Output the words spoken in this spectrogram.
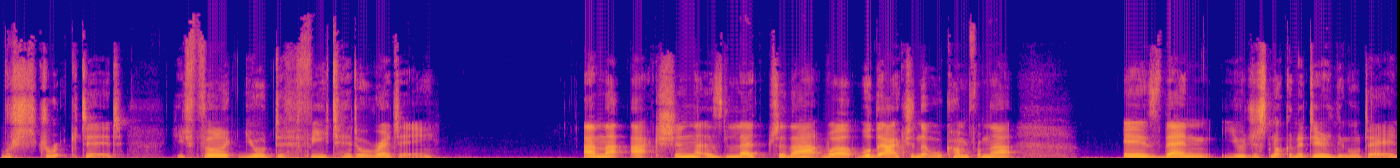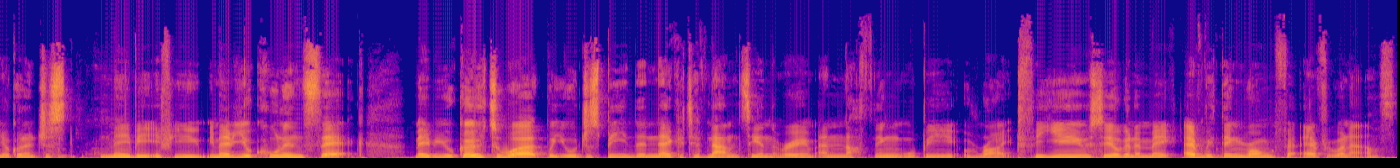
restricted. You'd feel like you're defeated already. And that action that has led to that, well, well, the action that will come from that is then you're just not going to do anything all day and you're going to just maybe if you maybe you're calling sick maybe you'll go to work but you'll just be the negative nancy in the room and nothing will be right for you so you're going to make everything wrong for everyone else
